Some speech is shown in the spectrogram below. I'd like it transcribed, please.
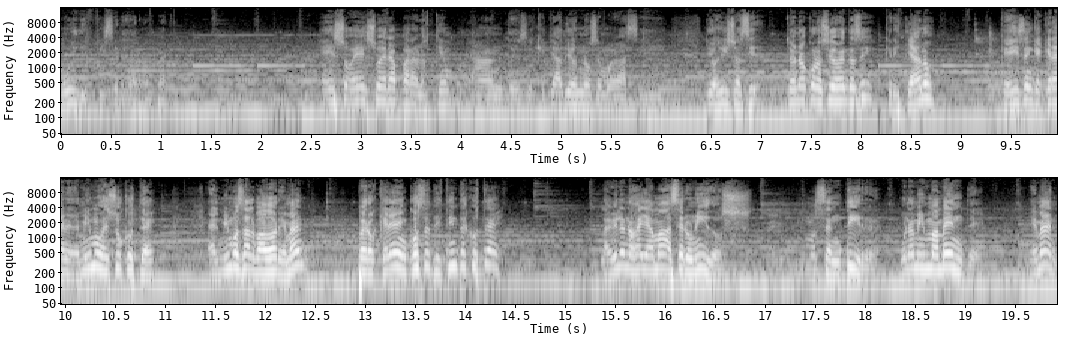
muy difíciles de romper. Eso, eso era para los tiempos de antes, es que ya Dios no se mueve así, Dios hizo así. ¿Usted no ha conocido gente así? Cristianos, que dicen que creen en el mismo Jesús que usted, el mismo Salvador, amén, pero creen en cosas distintas que usted. La Biblia nos ha llamado a ser unidos, un mismo sentir, una misma mente. Amén.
